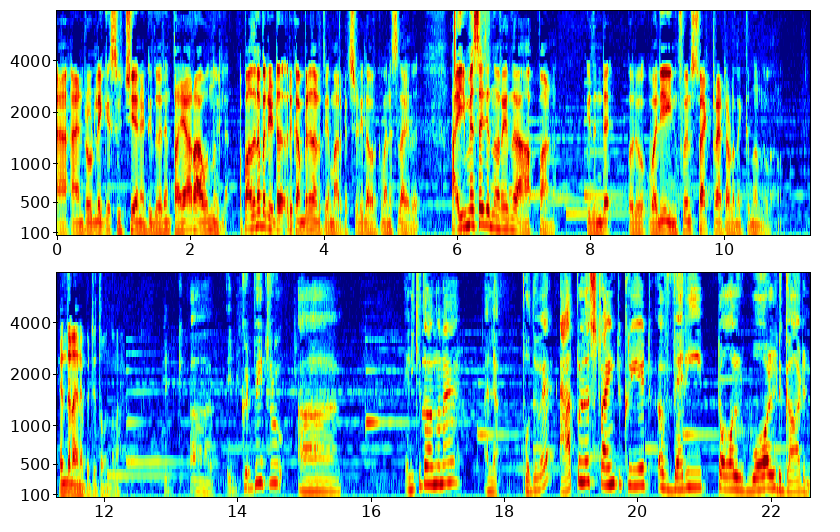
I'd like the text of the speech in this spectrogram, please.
ആൻഡ്രോയിഡിലേക്ക് സ്വിച്ച് ചെയ്യാനായിട്ട് ഇതുവരെ തയ്യാറാവുന്നില്ല അപ്പൊ അതിനെ പറ്റിയിട്ട് ഒരു കമ്പനി നടത്തിയ മാർക്കറ്റ് സ്റ്റഡിയിൽ അവർക്ക് മനസ്സിലായത് ഐ മെസ്സേജ് എന്ന് പറയുന്ന ഒരു ആപ്പാണ് ഇതിന്റെ ഒരു വലിയ ഇൻഫ്ലുവൻസ് ഫാക്ടറായിട്ട് അവിടെ നിൽക്കുന്നത് എന്നുള്ളതാണ് എന്താണ് അതിനെപ്പറ്റി തോന്നുന്നത് ഇറ്റ് കുഡ് ബി ട്രൂ എനിക്ക് തോന്നണേ അല്ല പൊതുവെ Apple is trying to create a very tall walled garden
